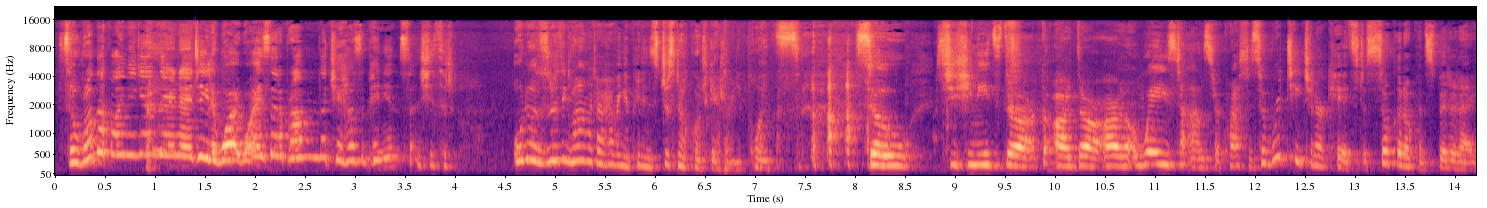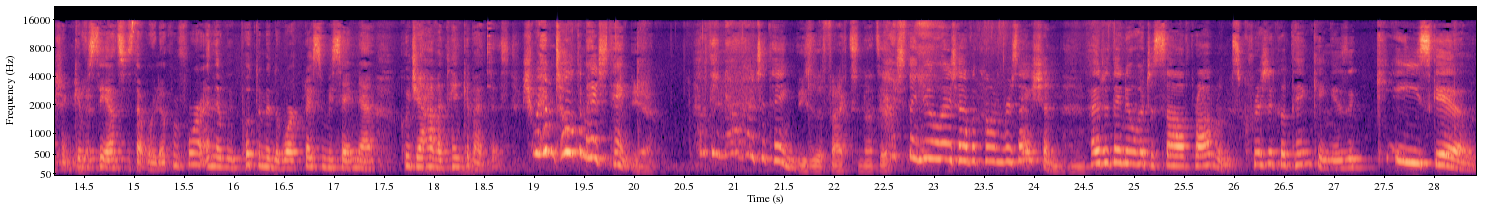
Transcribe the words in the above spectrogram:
so run that by me again there now. Why, why is that a problem that she has opinions? And she said, oh no, there's nothing wrong with her having opinions, just not going to get her any points. so she, she needs, there are, are, there are ways to answer questions. So we're teaching our kids to suck it up and spit it out and give us the answers that we're looking for. And then we put them in the workplace and we say, now, could you have a think about this? Sure, we haven't taught them how to think. Yeah. How do they know how to think? These are the facts, and that's it. How do they know how to have a conversation? Mm-hmm. How do they know how to solve problems? Critical thinking is a key skill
